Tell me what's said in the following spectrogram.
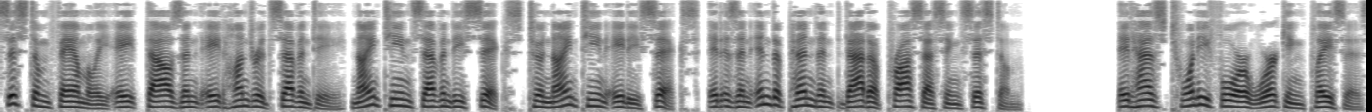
System Family 8870 1976 to 1986 it is an independent data processing system. It has 24 working places.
